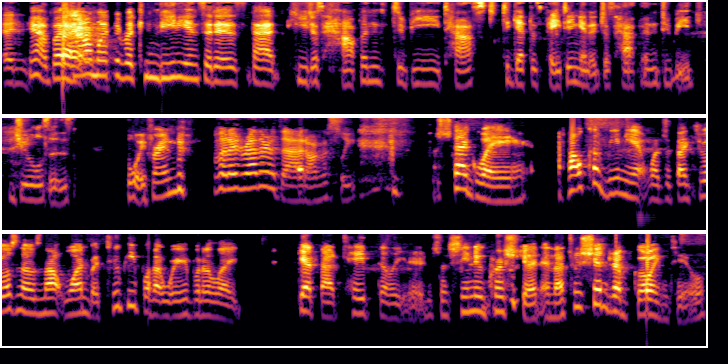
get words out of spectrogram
And Yeah, but But- how much of a convenience it is that he just happened to be tasked to get this painting and it just happened to be Jules's boyfriend. but I'd rather that, honestly. Segwaying. How convenient was it that Jules knows not one but two people that were able to like get that tape deleted? So she knew Christian, and that's who she ended up going to.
